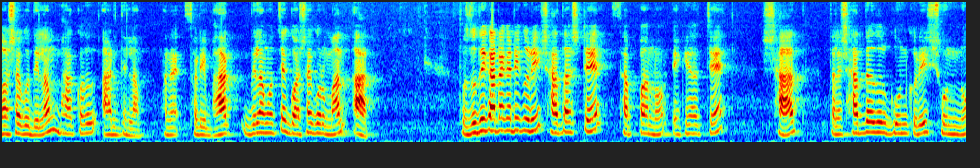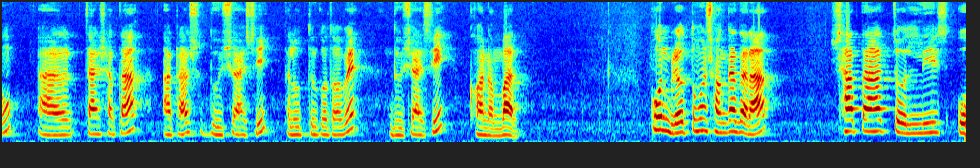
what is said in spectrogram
লসাগু দিলাম, ভাগ কত? আট দিলাম। মানে সরি ভাগ দিলাম হচ্ছে গসাগুর মান আট। তো যদি কাটাকাটি করি সাতাশটে ছাপ্পান্ন, একে হচ্ছে সাত। তাহলে সাত দ্বারা গুণ করি শূন্য, আর চার সাতা আঠাশ, দুইশো আশি। তাহলে উত্তর কত হবে? দুইশো আশি, খ নাম্বার। কোন বৃহত্তম সংখ্যা দ্বারা সাতাশ, চল্লিশ ও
